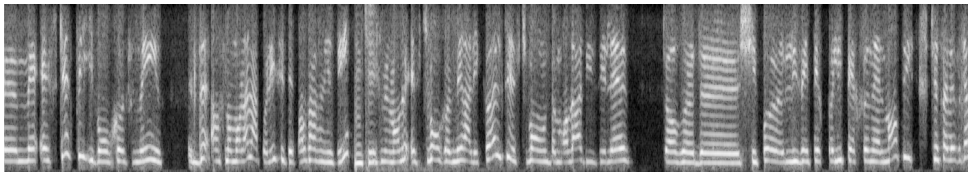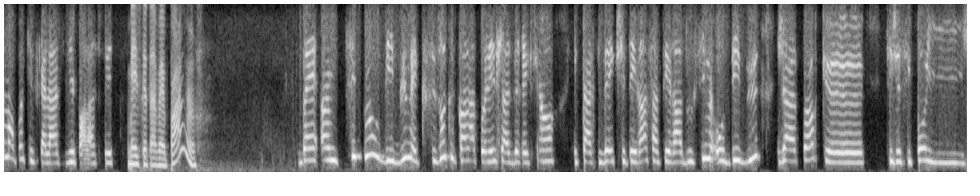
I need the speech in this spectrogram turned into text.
euh, mais est-ce que tu ils vont revenir En ce moment-là, la police n'était pas encore arrivée. Je me demandais, est-ce qu'ils vont revenir à l'école? Est-ce qu'ils vont demander à des élèves, genre euh, de, je sais pas, les interpeller personnellement? Tu sais, Je savais vraiment pas qu'est-ce qui allait arriver par la suite. Mais est-ce que tu avais peur? Ben, un petit peu au début, mais c'est sûr que quand la police, la direction est arrivée, etc., ça s'est radouci. Mais au début, j'avais peur que, si je sais pas, ils,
